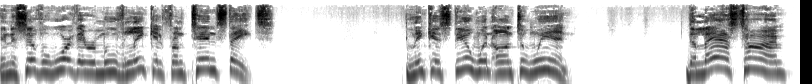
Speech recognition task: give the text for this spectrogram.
In the Civil War, they removed Lincoln from 10 states. Lincoln still went on to win. The last time,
